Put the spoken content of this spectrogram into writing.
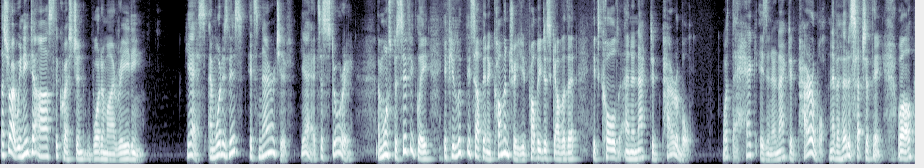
That's right, we need to ask the question, what am I reading? Yes, and what is this? It's narrative. Yeah, it's a story. And more specifically, if you look this up in a commentary, you'd probably discover that it's called an enacted parable. What the heck is an enacted parable? Never heard of such a thing. Well,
